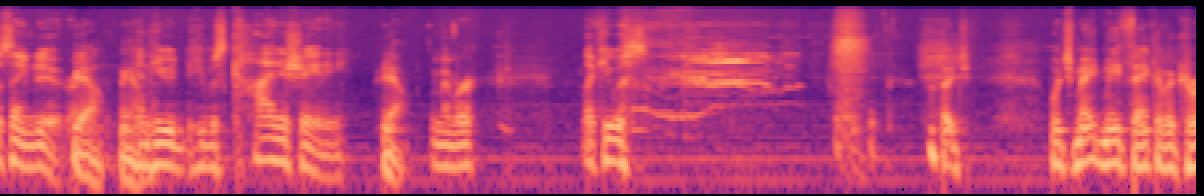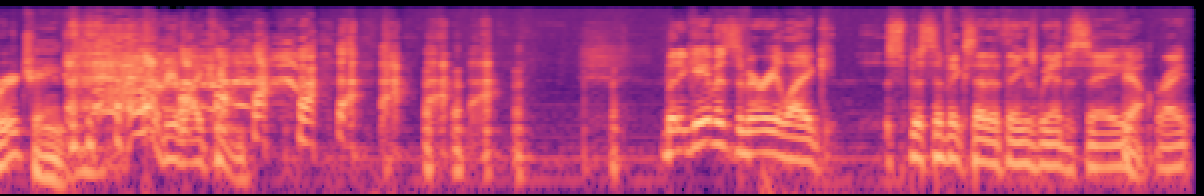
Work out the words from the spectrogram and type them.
the same dude, right? Yeah, yeah. And he he was kind of shady. Yeah. Remember, like he was. Which, which made me think of a career change. I want to be like him. But it gave us a very like specific set of things we had to say. Yeah. Right.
